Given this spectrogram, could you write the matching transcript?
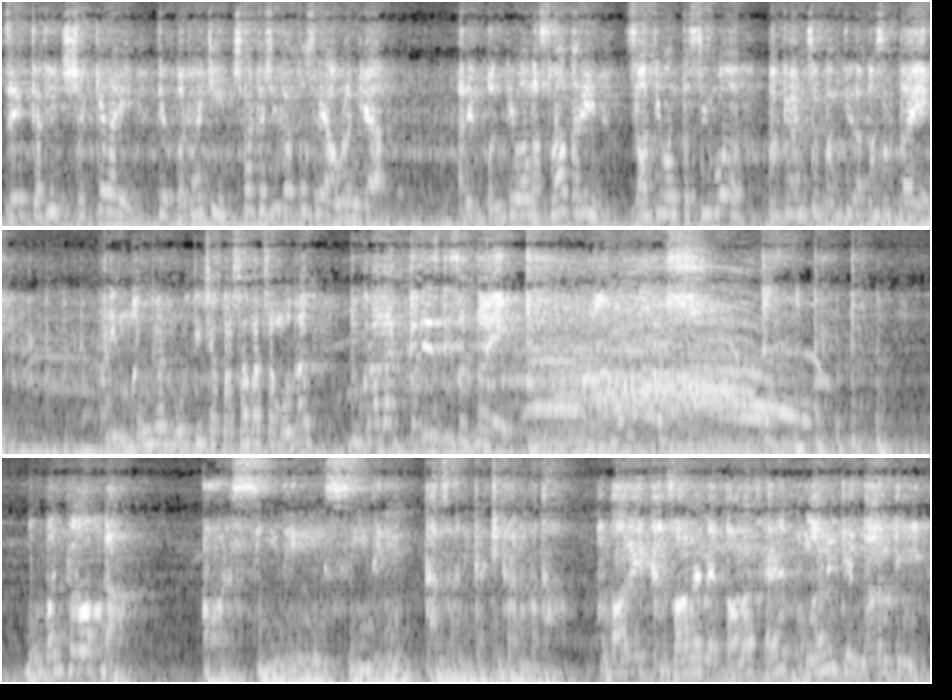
जे कधीच शक्य नाही ते बघायची इच्छा कशी करतोस रे औरंग्या? अरे बंदीवान असला तरी जातीवंत सिंह बकऱ्यांच्या पंक्तीला बसत नाही. आणि मंगल मूर्तीच्या प्रसादाचा मोदक दुकानाला कधीच दिसत नाही. मुँह बंद करो अपना. और सीधे सीधे खजाने का ठिकाना बताओ. हमारे खजाने में दौलत है भवानी के नाम की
